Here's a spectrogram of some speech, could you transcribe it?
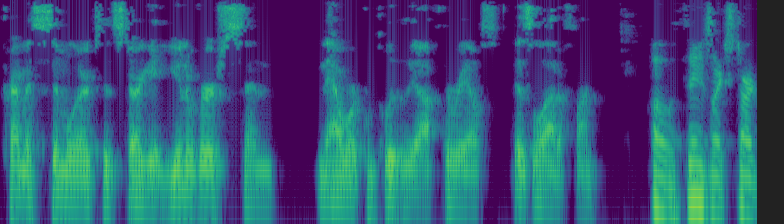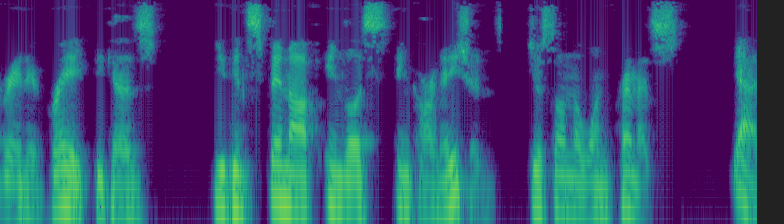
premise similar to the Stargate universe, and now we're completely off the rails. It's a lot of fun. Oh, things like Stargate are great because you can spin off endless incarnations just on the one premise. Yeah,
